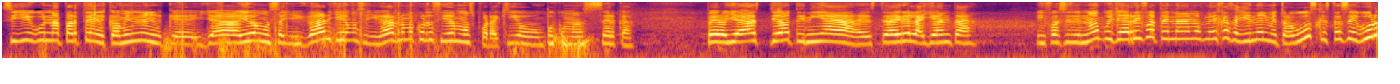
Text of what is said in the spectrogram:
Sí llegó una parte en el camino en el que ya íbamos a llegar, ya íbamos a llegar. No me acuerdo si íbamos por aquí o un poco más cerca. Pero ya, ya no tenía este aire la llanta. Y fue así de, no, pues ya rífate, nada más me dejas allí en el metrobús, que estás seguro,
